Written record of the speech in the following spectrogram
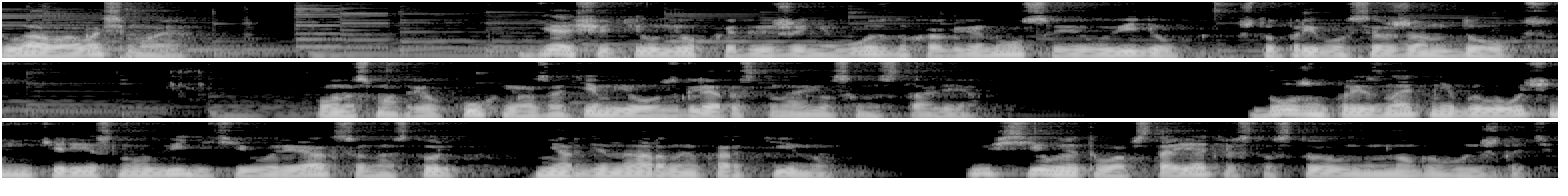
Глава восьмая. Я ощутил легкое движение воздуха, оглянулся и увидел, что прибыл сержант Доукс. Он осмотрел кухню, а затем его взгляд остановился на столе. Должен признать, мне было очень интересно увидеть его реакцию на столь неординарную картину. И в силу этого обстоятельства стоило немного выждать.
